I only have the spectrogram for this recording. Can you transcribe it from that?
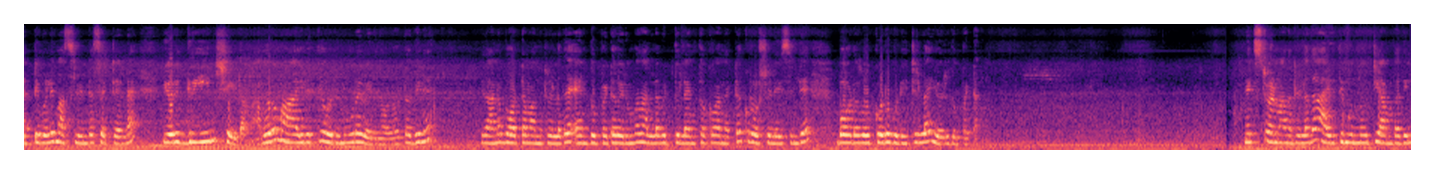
അടിപൊളി മസ്ലിന്റെ സെറ്റ് തന്നെ. ഈ ഒരു ഗ്രീൻ ഷെയ്ഡാണ് വെറും ആയിരത്തി ഒരുന്നൂറ് വരുന്നുള്ളൂ കേട്ടോ ഇതിന്. ഇതാണ് ബോട്ടം വന്നിട്ടുള്ളത്. ആൻഡ് ദുപ്പട്ട വരുമ്പോൾ നല്ല വിട്ടു ലെങ്ത് ഒക്കെ വന്നിട്ട് ക്രോഷ്യലൈസിന്റെ ബോർഡർ വർക്കോട് കൂടിയിട്ടുള്ള ഈ ഒരു ദുപ്പട്ട. നെക്സ്റ്റ് വൺ വന്നിട്ടുള്ളത് ആയിരത്തി മുന്നൂറ്റി അമ്പതിൽ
